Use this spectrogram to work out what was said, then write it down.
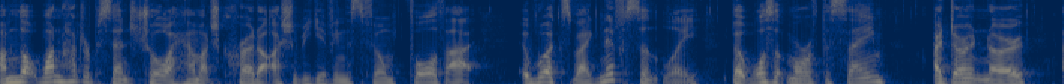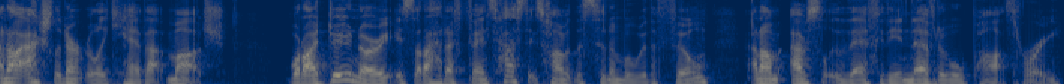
I'm not 100% sure how much credit I should be giving this film for that. It works magnificently, but was it more of the same? I don't know, and I actually don't really care that much. What I do know is that I had a fantastic time at the cinema with the film, and I'm absolutely there for the inevitable part three.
